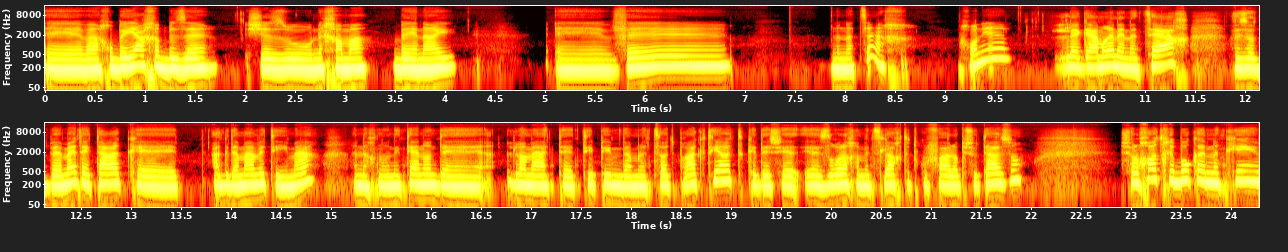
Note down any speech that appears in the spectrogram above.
אה, ואנחנו ביחד בזה, שזו נחמה בעיניי, אה, וננצח, נכון יעל? לגמרי ננצח, וזאת באמת הייתה רק אה, הקדמה וטעימה. אנחנו ניתן עוד לא מעט טיפים והמלצות פרקטיות, כדי שיעזרו לכם לצלוח את התקופה הלא פשוטה הזו. שולחות חיבוק ענקי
